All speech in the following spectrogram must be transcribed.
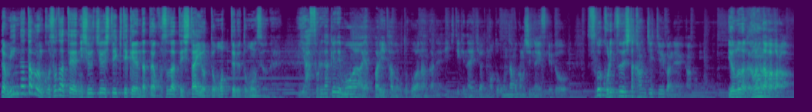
でもみんな多分子育てに集中して生きていけるんだったら子育てしたいよって思ってると思うんですよね。いやそれだけでもやっぱり多分男はなんかね生きていけない気は、ま女もかもしれないですけどすごい孤立した感じっていうかねあの世の中世から？の中からあなん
